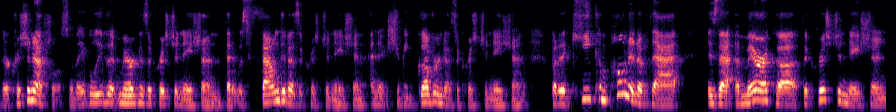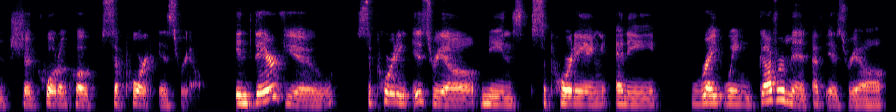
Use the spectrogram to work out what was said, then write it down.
They're Christian nationalists. So they believe that America is a Christian nation, that it was founded as a Christian nation, and it should be governed as a Christian nation. But a key component of that is that America, the Christian nation, should quote unquote support Israel. In their view, supporting Israel means supporting any right wing government of Israel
